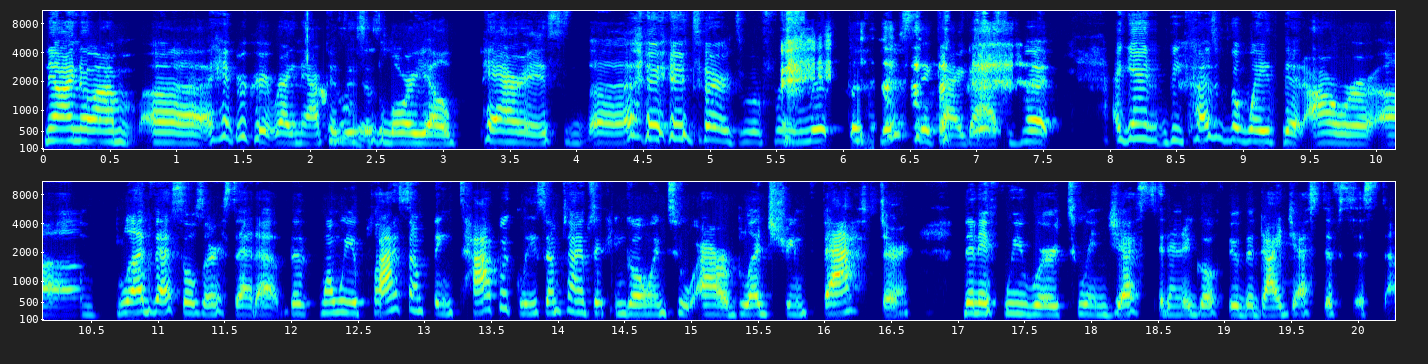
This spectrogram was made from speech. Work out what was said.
Now I know I'm a hypocrite right now because this is L'Oreal Paris uh, in terms of a free lip, lipstick I got, but again, because of the way that our um, blood vessels are set up, that when we apply something topically, sometimes it can go into our bloodstream faster than if we were to ingest it and it go through the digestive system.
